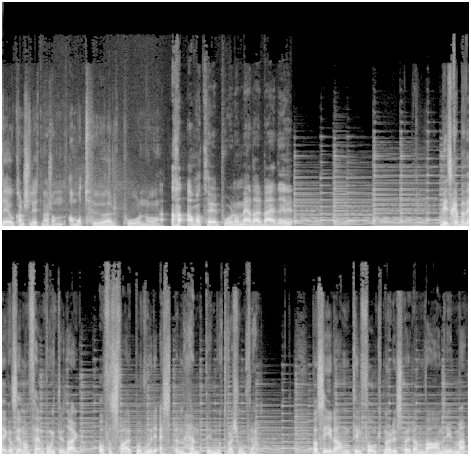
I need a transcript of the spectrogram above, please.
Det er jo kanskje litt mer sånn amatørporno. Amatørpornomedarbeider. Vi skal bevege oss gjennom fem punkter i dag og få svar på hvor Espen henter motivasjon fra. Hva sier han til folk når de spør han hva han driver med,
